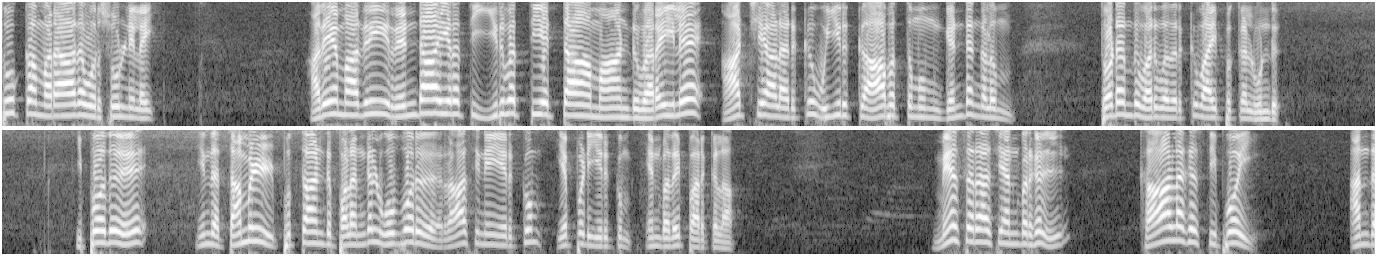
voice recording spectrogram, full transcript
தூக்கம் வராத ஒரு சூழ்நிலை அதே மாதிரி ரெண்டாயிரத்தி இருபத்தி எட்டாம் ஆண்டு வரையிலே ஆட்சியாளருக்கு உயிருக்கு ஆபத்துமும் கெண்டங்களும் தொடர்ந்து வருவதற்கு வாய்ப்புகள் உண்டு. இப்போது இந்த தமிழ் புத்தாண்டு பலன்கள் ஒவ்வொரு ராசினேயருக்கும் எப்படி இருக்கும் என்பதை பார்க்கலாம். மேசராசி அன்பர்கள் காளகஸ்தி போய் அந்த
